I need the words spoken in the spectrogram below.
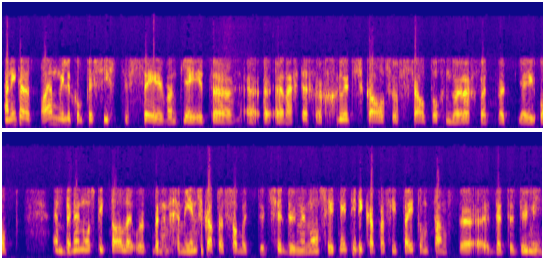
Anita, dit is baie moeilik om presies te sê want jy het 'n regtig 'n groot skaal so veldtog nodig wat wat jy op in binne hospitale ook binne gemeenskappe sal moet toetse doen en ons het net nie die kapasiteit om tans te, dit te doen nie.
